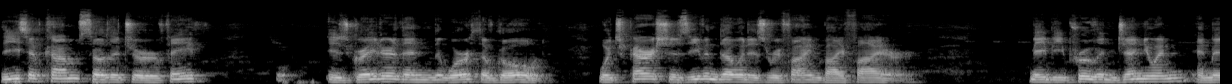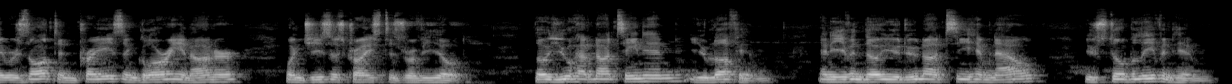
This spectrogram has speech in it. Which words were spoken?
These have come so that your faith is greater than the worth of gold, which perishes even though it is refined by fire, may be proven genuine and may result in praise and glory and honor when Jesus Christ is revealed. Though you have not seen him, you love him, and even though you do not see him now, you still believe in him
